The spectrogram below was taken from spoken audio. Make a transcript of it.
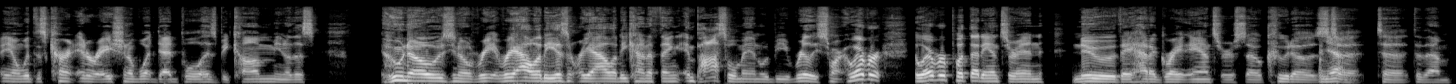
you know, with this current iteration of what Deadpool has become, you know, this who knows, you know, re- reality isn't reality kind of thing. Impossible Man would be really smart. Whoever whoever put that answer in knew they had a great answer. So kudos Yeah. to, to to them.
